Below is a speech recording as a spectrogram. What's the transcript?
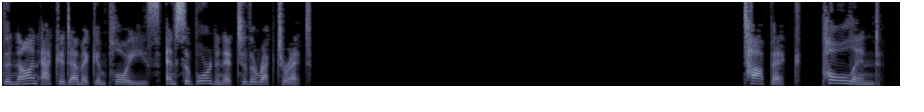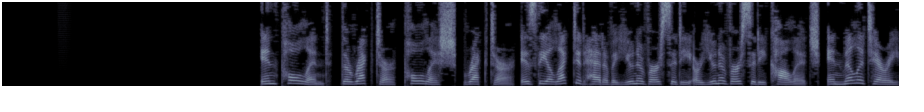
the non-academic employees and subordinate to the rectorate. Topic: Poland In Poland, the rector Polish, rector is the elected head of a university or university college. In military,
